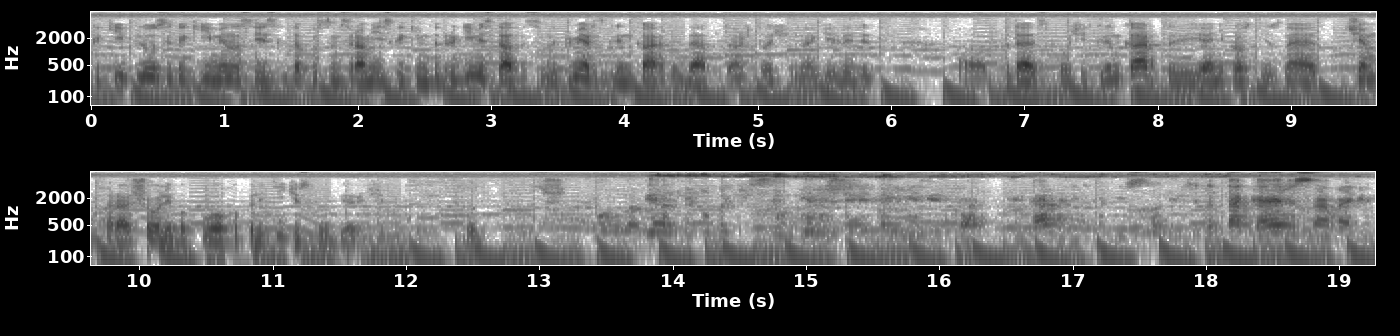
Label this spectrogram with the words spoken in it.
какие плюсы, какие минусы, если, допустим, сравнить с какими-то другими статусами, например, с грин-картой, да, потому что очень многие люди э, пытаются получить грин-карту, и они просто не знают, чем хорошо либо плохо политическое убежище. Вот. Во-первых, убежище это и есть грин-карта. Грин-карта дипломатического убежища. Это такая же самая грин-карта,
